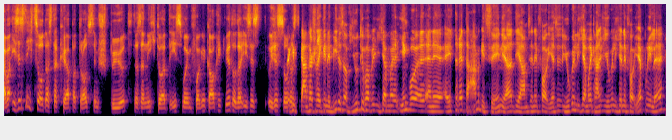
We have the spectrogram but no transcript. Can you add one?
Aber ist es nicht so, dass der Körper trotzdem spürt, dass er nicht dort ist, wo ihm vorgegaukelt wird? Oder ist es, ist es so, da gibt es ganz erschreckende Videos. Auf YouTube habe ich einmal irgendwo eine ältere Dame gesehen, ja, die haben sie eine VR, also jugendliche, amerikanische Jugendliche eine VR-Brille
